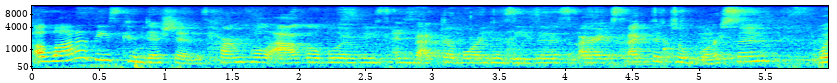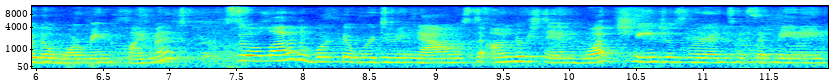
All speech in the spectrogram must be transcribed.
A lot of these conditions, harmful algal blooms and vector-borne diseases, are expected to worsen with a warming climate. So a lot of the work that we're doing now is to understand what changes we're anticipating,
